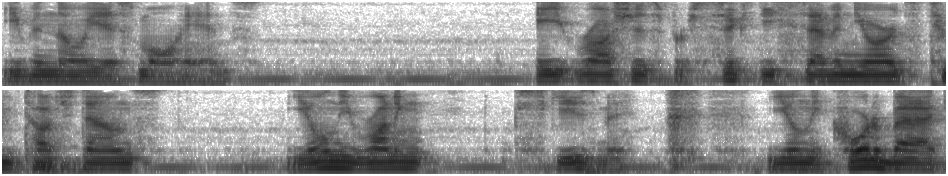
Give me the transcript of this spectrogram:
even though he has small hands. Eight rushes for 67 yards, two touchdowns. The only running, excuse me, the only quarterback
